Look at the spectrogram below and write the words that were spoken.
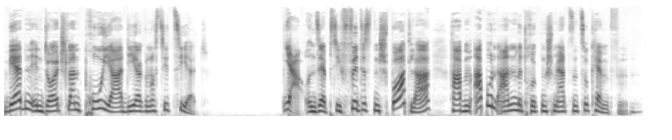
werden in Deutschland pro Jahr diagnostiziert. Ja, und selbst die fittesten Sportler haben ab und an mit Rückenschmerzen zu kämpfen.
